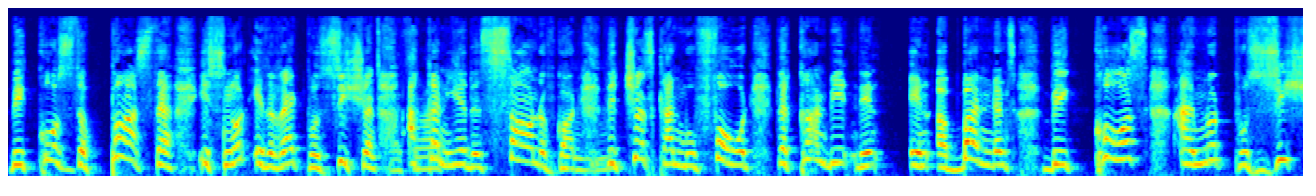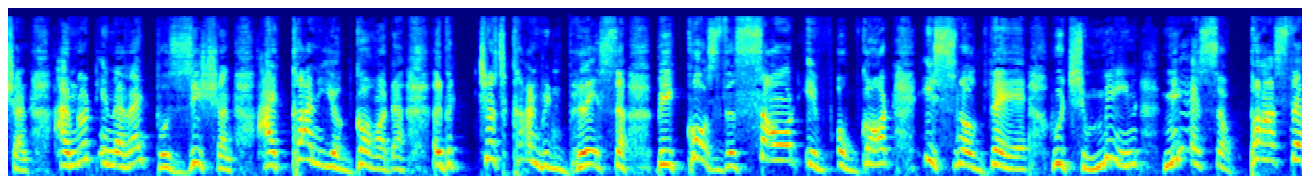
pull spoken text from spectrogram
because the pastor is not in the right position. I can hear the sound of God. Mm-hmm. The church can't move forward. There can't be in, abundance because I'm not positioned. I'm not in the right position. I can't hear God. Uh, The church can't be blessed uh, because the sound of God is not there, which mean me as a pastor,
